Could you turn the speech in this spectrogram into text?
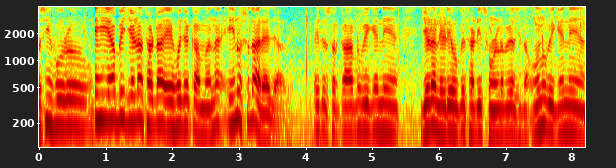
ਅਸੀਂ ਹੋਰ ਇਹ ਆ ਵੀ ਜਿਹੜਾ ਸਾਡਾ ਇਹੋ ਜਿਹਾ ਕੰਮ ਹੈ ਨਾ ਇਹਨੂੰ ਸੁਧਾਰਿਆ ਜਾਵੇ। ਇਹ ਤਾਂ ਸਰਕਾਰ ਨੂੰ ਵੀ ਕਹਿੰਦੇ ਆ ਜਿਹੜਾ ਨੇੜੇ ਹੋ ਕੇ ਸਾਡੀ ਸੁਣ ਲਵੇ ਅਸੀਂ ਤਾਂ ਉਹਨੂੰ ਵੀ ਕਹਿੰਦੇ ਆ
